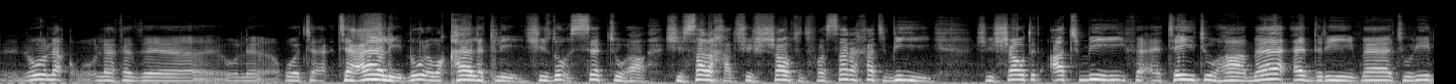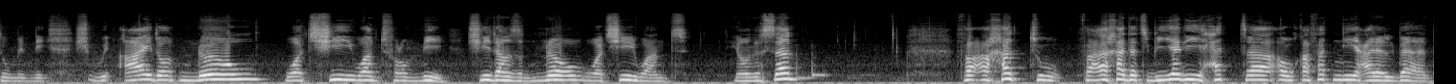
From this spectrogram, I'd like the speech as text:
نورا ولا كذا ولا تعالي نورا وقالت لي. شي ستها شي صرخت. شي شاوتت فصرخت بي. شي شاوتت ات مي فاتيتها ما أدري ما تريد مني. اي دونت نو وات شي وانت فروم مي شي دازنت نو وات شي وانت يو understand? فأخذت فأخذت بيدي حتى أوقفتني على الباب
